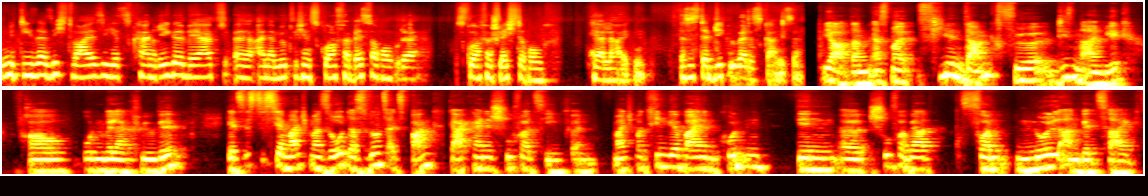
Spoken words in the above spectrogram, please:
mit dieser Sichtweise jetzt kein Regelwert äh, einer möglichen Scoreverbesserung oder Scoreverschlechterung herleiten. Das ist der Blick über das Ganze. Ja, dann erstmal vielen Dank für diesen Einblick, Frau Odenwiller-Klügel. Jetzt ist es ja manchmal so, dass wir uns als Bank gar keine Schufa ziehen können. Manchmal kriegen wir bei einem Kunden den äh, Schufa-Wert von null angezeigt.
